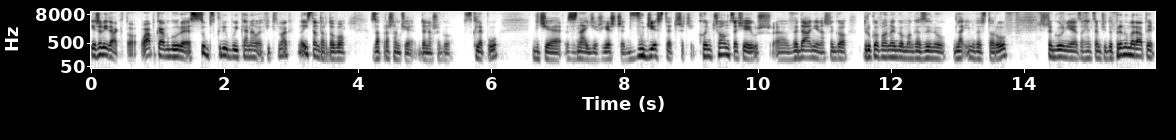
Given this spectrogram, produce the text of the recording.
Jeżeli tak, to łapka w górę, subskrybuj kanał FXMAC, no i standardowo zapraszam Cię do naszego sklepu gdzie znajdziesz jeszcze 23, kończące się już e, wydanie naszego drukowanego magazynu dla inwestorów. Szczególnie zachęcam Cię do prenumeraty.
